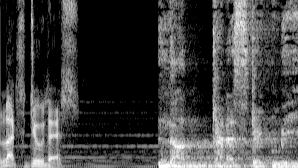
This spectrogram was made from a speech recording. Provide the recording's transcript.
Let's do this. None can escape me.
